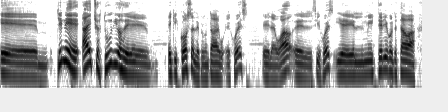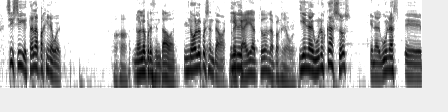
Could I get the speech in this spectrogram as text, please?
eh, ¿tiene, ¿ha hecho estudios de X cosas? Le preguntaba el el juez, el abogado, el, sí, el juez, y el ministerio contestaba, sí, sí, está en la página web. Ajá. No lo presentaban. No lo presentaban. Y el- Recaía todo en la página web. y en algunos casos, en algunas, eh,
